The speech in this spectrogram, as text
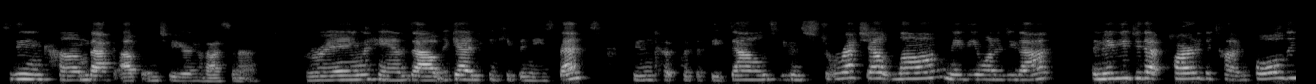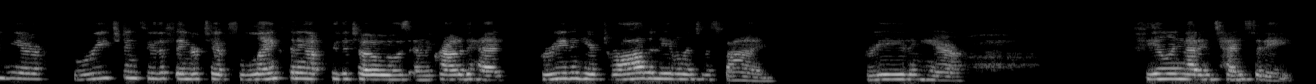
So you can come back up into your Navasana. Bring the hands out. And again, you can keep the knees bent. You can put the feet down. So you can stretch out long. Maybe you want to do that. And maybe you do that part of the time. Holding here, reaching through the fingertips, lengthening up through the toes and the crown of the head. Breathing here. Draw the navel into the spine. Breathing here feeling that intensity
